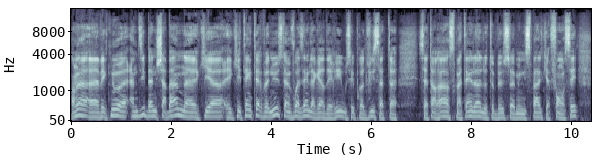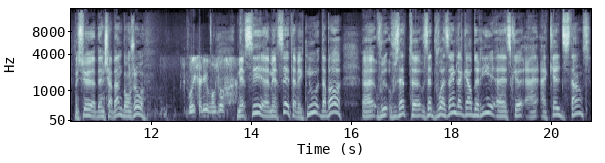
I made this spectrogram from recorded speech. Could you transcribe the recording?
On a euh, avec nous euh, Amdi Ben Chaban euh, qui a qui est intervenu. C'est un voisin de la garderie où s'est produit cette cette horreur ce matin là, l'autobus municipal qui a foncé. Monsieur Ben Chaban, bonjour. Oui, salut, bonjour. Merci, merci d'être avec nous. D'abord, vous, vous êtes vous êtes voisin de la garderie. Est-ce que à, à quelle distance?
